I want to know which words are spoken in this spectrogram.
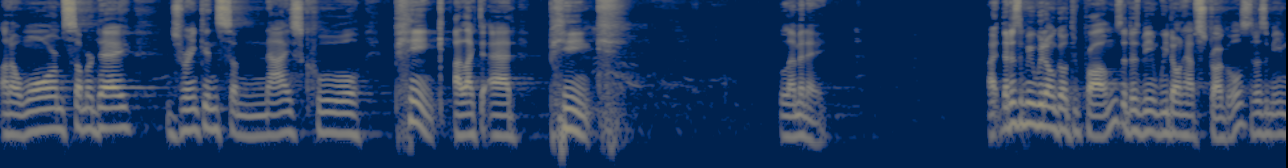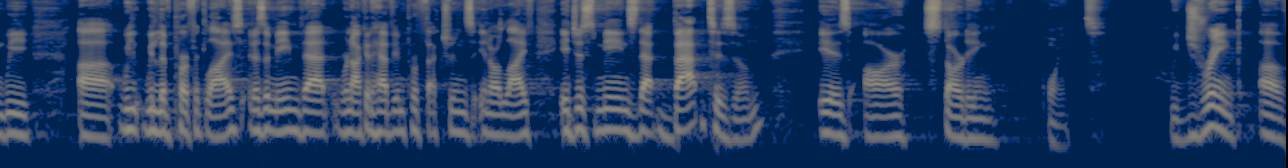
on a warm summer day drinking some nice, cool pink, I like to add pink lemonade. Right, that doesn't mean we don't go through problems. It doesn't mean we don't have struggles. It doesn't mean we, uh, we, we live perfect lives. It doesn't mean that we're not going to have imperfections in our life. It just means that baptism is our starting point. We drink of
